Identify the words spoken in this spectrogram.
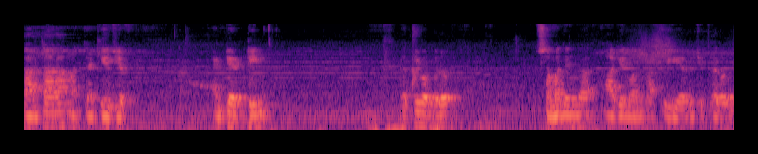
ಕಾಂತಾರ ಮತ್ತು K G F entire team ಪ್ರತಿಯೊಬ್ಬರು ಶ್ರಮದಿಂದ ಆಗಿರುವಂಥ ಈ ಎರಡು ಚಿತ್ರಗಳು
